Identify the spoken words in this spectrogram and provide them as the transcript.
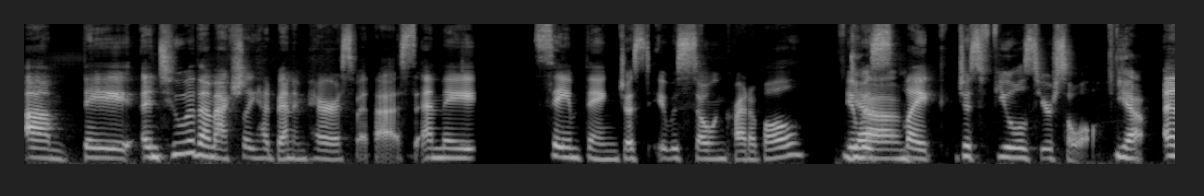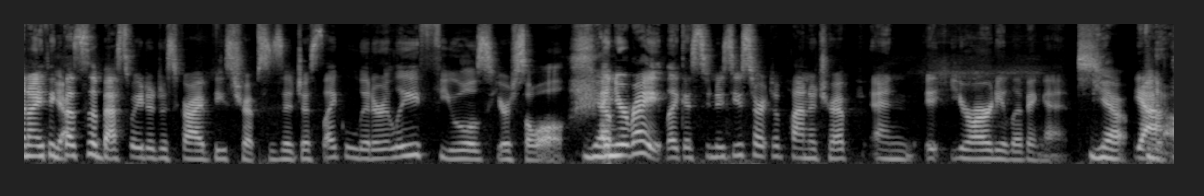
um they and two of them actually had been in paris with us and they same thing just it was so incredible it Yeah. was like just fuels your soul Yeah. and i think Yeah. that's the best way to describe these trips is it just like literally fuels your soul Yep. and you're right like as soon as you start to plan a trip and it, you're already living it Yeah, yeah. Yeah.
